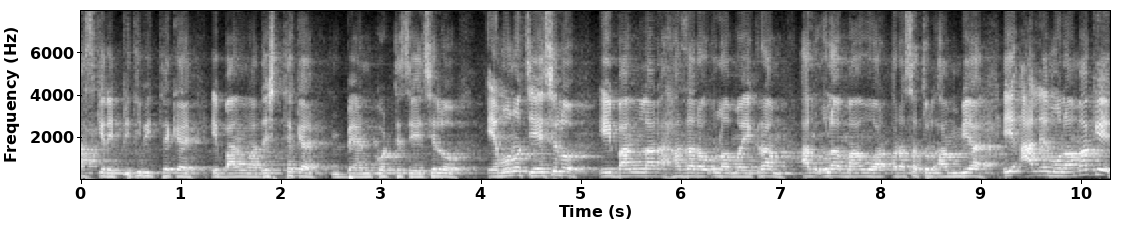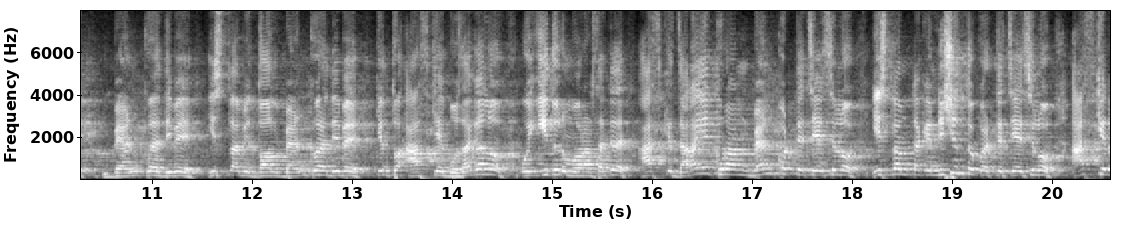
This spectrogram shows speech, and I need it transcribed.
আজকের এই পৃথিবীর থেকে, এই বাংলাদেশ থেকে ব্যান করতে চেয়েছিল, এমনও চেয়েছিল এই বাংলার হাজারো উলামা ইকরাম আল উলামা রাসাতুল আম্বিয়া, এই আলেম উলামাকে ব্যান করে দিবে, ইসলামী দল ব্যান করে দিবে, কিন্তু আজকে বোঝা গেল ওই ঈদুল মরার সাথে আজকে যারা এই কোরআন ব্যান করতে চেয়েছিল, ইসলামটাকে নিষিদ্ধ করতে চেয়েছিল, আজকের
